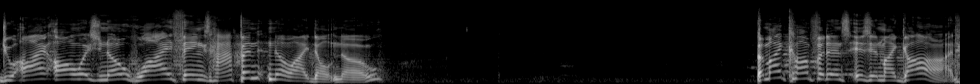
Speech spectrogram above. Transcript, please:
Do I always know why things happen? No, I don't know. But my confidence is in my God,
